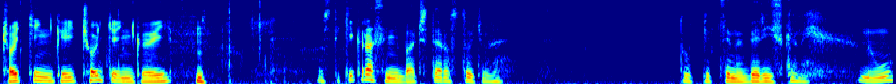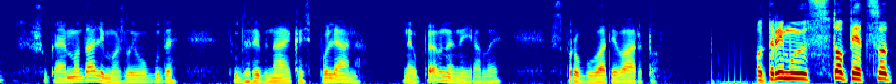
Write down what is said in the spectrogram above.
Чотенький, чотенький. Ось такі красені, бачите, ростуть уже. Тут під цими берізками. Ну, шукаємо далі, можливо, буде тут грибна якась поляна. Не впевнений, але спробувати варто. Отримую 100-500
